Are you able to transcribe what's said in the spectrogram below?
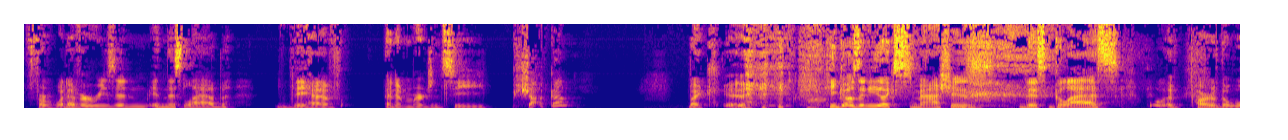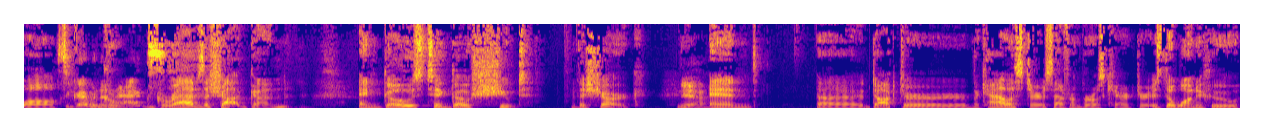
for whatever reason in this lab, they have an emergency shotgun. Like he goes and he like smashes this glass part of the wall. He grabbing an axe? grabs a shotgun and goes to go shoot the shark. yeah, And uh, Dr. McAllister, Saffron Burrows' character, is the one who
